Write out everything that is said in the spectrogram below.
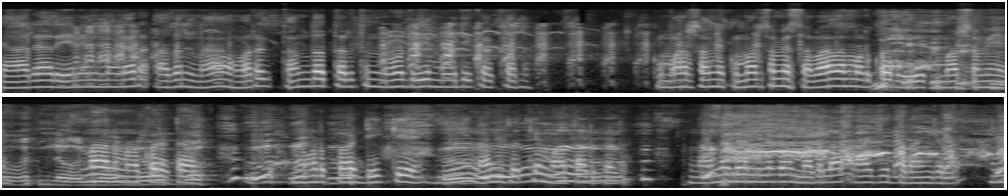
ಯಾರ್ಯಾರು ಏನೇನು ಮಾಡ್ಯಾರ ಅದನ್ನ ಹೊರಗೆ ತಂದ ತರ್ತೀನಿ ನೋಡಿ ಮೋದಿ ಕಾಕಾರ ಕುಮಾರಸ್ವಾಮಿ ಕುಮಾರಸ್ವಾಮಿ ಸಮಾಧಾನ ಮಾಡ್ಕೊರಿ ಕುಮಾರಸ್ವಾಮಿ. ಸಮಾಧಾನ ಮಾಡ್ಕೊರಿಟ ನೋಡಪ್ಪ ಡಿ ಕೆ ನೀ ನನ್ನ ಜೊತೆ ಮಾತಾಡಬೇಡ. ನನಗೆ ನಿನಗೆ ಮೊದಲ ಆಗಿ ಬರಂಗಿಲ್ಲ. ನೀ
